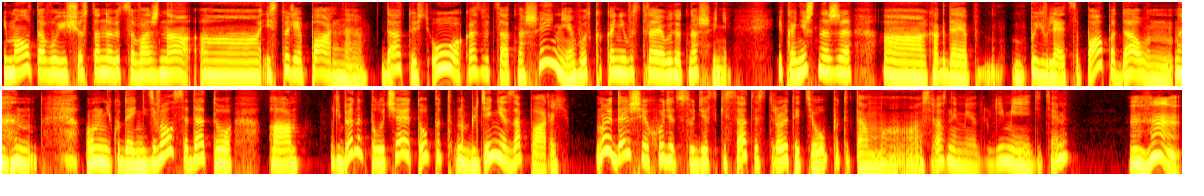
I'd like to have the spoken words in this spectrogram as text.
И мало того, еще становится важна а, история парная, да, то есть, о, оказывается, отношения, вот как они выстраивают отношения. И, конечно же, а, когда появляется папа, да, он, он никуда и не девался, да, то ребенок получает опыт наблюдения за парой. Ну и дальше ходит в детский сад и строит эти опыты там а, с разными другими детьми. Мгм.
